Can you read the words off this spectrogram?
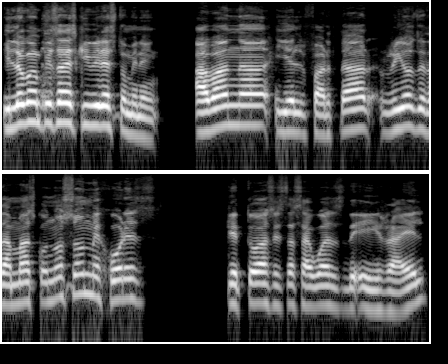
Y luego empieza a describir esto, miren, Habana y el Fartar, ríos de Damasco, ¿no son mejores que todas estas aguas de Israel?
